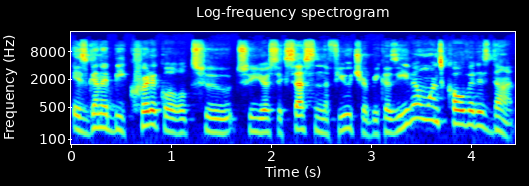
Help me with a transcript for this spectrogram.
is going to be critical to to your success in the future because even once COVID is done,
